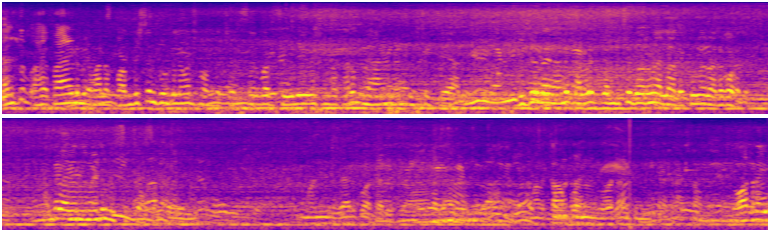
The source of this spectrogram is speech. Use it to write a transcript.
length five hundred మనం పంపిస్తే టూ కిలోమీటర్స్ పంపించారు సార్ బట్ సివిల్ ఏరియేషన్ ప్రకారం ఫైవ్ హండ్రెడ్ రిస్ట్రిక్ట్ చేయాలి. విజువల్ లైన్ అంటే కరెక్ట్ పంపించే దూరం వెళ్ళాలి ఎక్కువ దూరం వెళ్ళకూడదు అంటే ఐదు వందల మీటర్లు రిస్ట్రిక్ట్ చేస్తారు మన కాంపౌండ్ వాటర్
